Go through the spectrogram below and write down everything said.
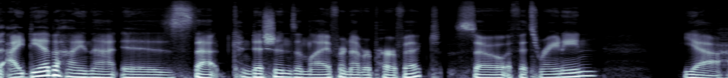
the idea behind that is that conditions in life are never perfect. So if it's raining, yeah,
